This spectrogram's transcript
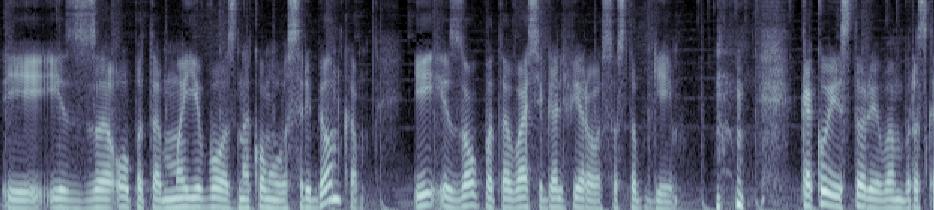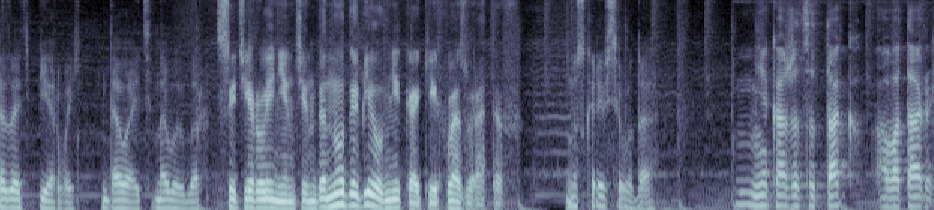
и из опыта моего знакомого с ребенком, и из опыта Васи Гальферова со Stop Game. Какую историю вам рассказать первой? Давайте, на выбор. Цитирую Nintendo, ну добил никаких возвратов. Ну, скорее всего, да. Мне кажется, так Аватар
